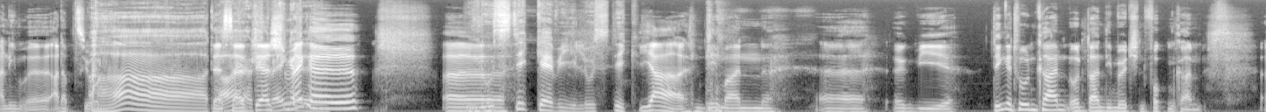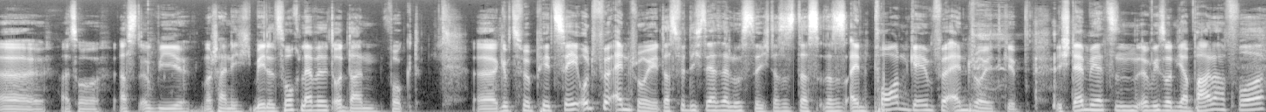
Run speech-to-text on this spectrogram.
Porn-RPG-Adaption. Ah, Deshalb der Schwengel. Äh, Lustig, Gabby, lustig. Ja, indem man äh, irgendwie Dinge tun kann und dann die Mädchen fucken kann. Äh, also erst irgendwie wahrscheinlich Mädels hochlevelt und dann fuckt. Äh, gibt's für PC und für Android. Das finde ich sehr, sehr lustig, dass es, das, dass es ein Porn-Game für Android gibt. Ich stelle mir jetzt einen, irgendwie so einen Japaner vor,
